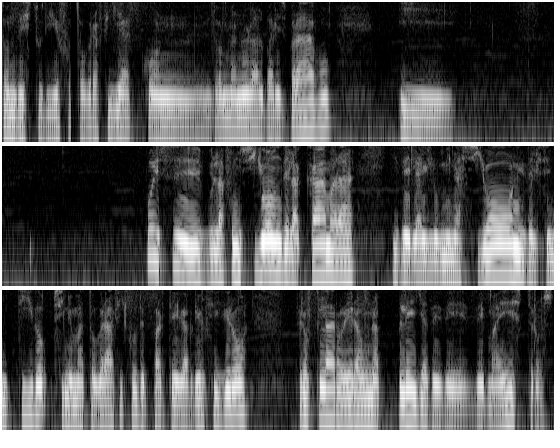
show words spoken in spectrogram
donde estudié fotografía con don Manuel Álvarez Bravo y pues eh, la función de la cámara y de la iluminación y del sentido cinematográfico de parte de Gabriel Figueroa, pero claro, era una playa de, de, maestros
